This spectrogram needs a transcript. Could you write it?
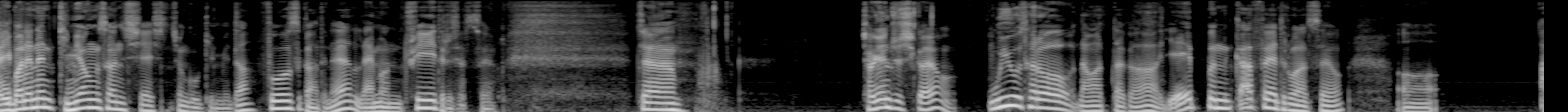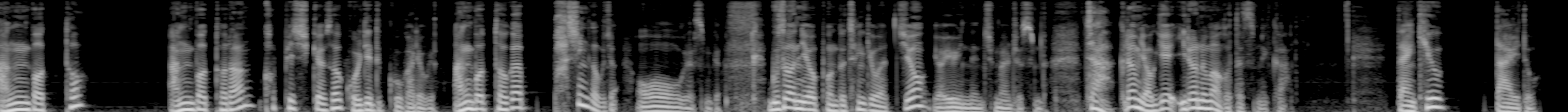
네, 이번에는 김영선 씨의 신청곡입니다. Fool's Garden의 Lemon Tree 들으셨어요. 자, 정현주 씨가요. 우유 사러 나왔다가 예쁜 카페에 들어왔어요. 어, 앙버터? 앙버터랑 커피 시켜서 골디 듣고 가려고요. 앙버터가 팥인가 보죠? 오, 그렇습니까. 무선 이어폰도 챙겨왔죠? 여유 있는 주말 좋습니다. 자, 그럼 여기에 이런 음악 어떻습니까? Thank you, 다이도.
